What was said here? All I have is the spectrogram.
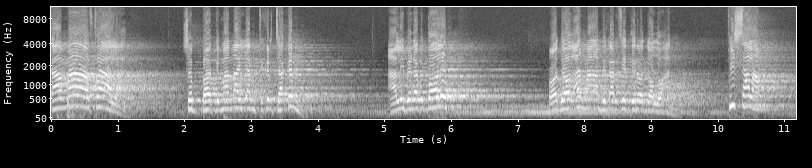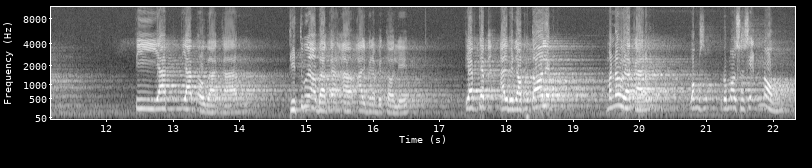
kama fala. Sebagaimana yang dikerjakan Ali bin Abi Thalib radhiyallahu anhu Abi Siddiq radhiyallahu anhu. Fi salam tiap-tiap Abu Bakar ditemui Abu Bakar Ali bin Abi Thalib tiap-tiap Ali bin Abi Thalib mana bakar wong rumah sosial nom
